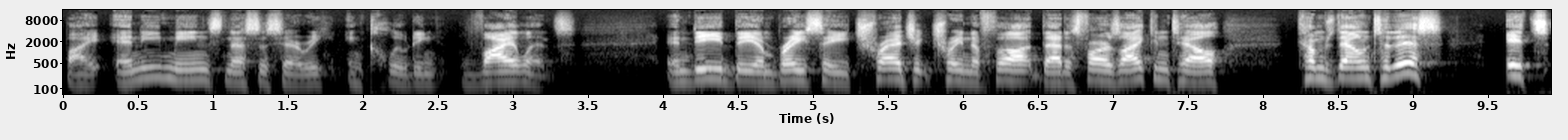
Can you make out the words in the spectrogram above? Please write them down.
by any means necessary, including violence. Indeed, they embrace a tragic train of thought that, as far as I can tell, comes down to this it's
